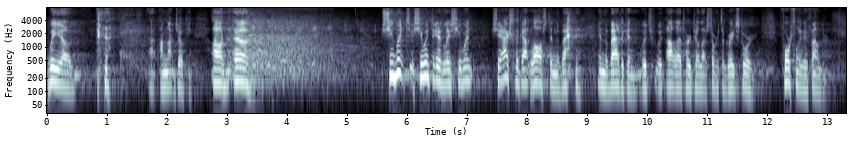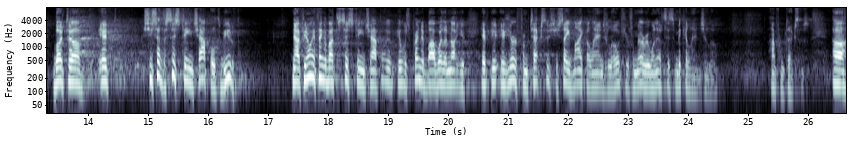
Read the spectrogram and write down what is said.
we, uh, I'm not joking. Um, uh, she, went to, she went to Italy. She, went, she actually got lost in the, in the Vatican, which I'll let her tell that story. It's a great story. Fortunately, they found her. But uh, it, she said the Sistine Chapel is beautiful. Now, if you know anything about the Sistine Chapel, it was printed by whether or not you, if, if you're from Texas, you say Michelangelo. If you're from everyone else, it's Michelangelo. I'm from Texas. Uh,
